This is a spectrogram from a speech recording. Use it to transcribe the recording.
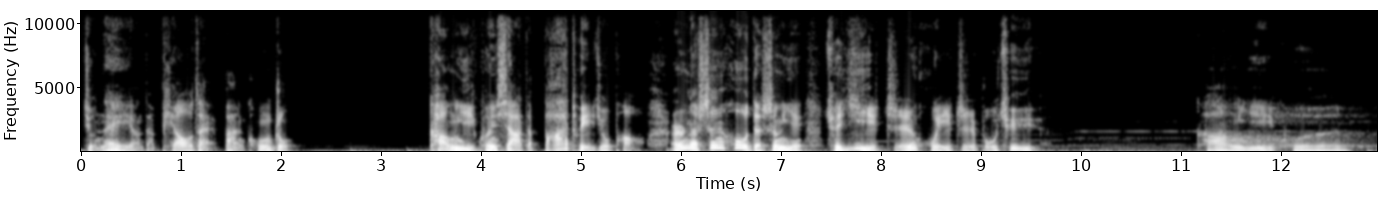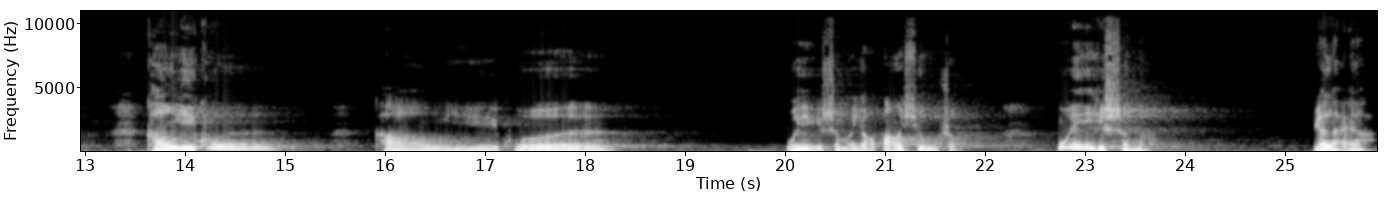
就那样的飘在半空中。康义坤吓得拔腿就跑，而那身后的声音却一直挥之不去。康义坤，康义坤，康义坤，为什么要帮凶手？为什么？原来啊，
